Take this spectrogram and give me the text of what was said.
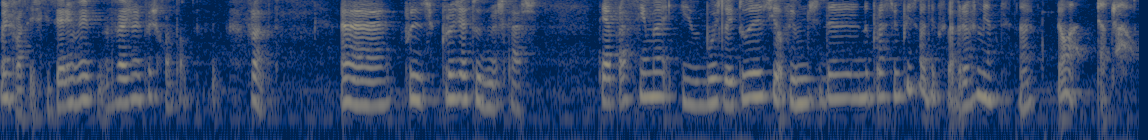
Mas vocês quiserem, vejam e depois contam. Pronto. Uh, por, por hoje é tudo, meus caros. Até à próxima, boas leituras e ouvimos-nos no próximo episódio, que será brevemente, não é? Então lá, tchau, tchau.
